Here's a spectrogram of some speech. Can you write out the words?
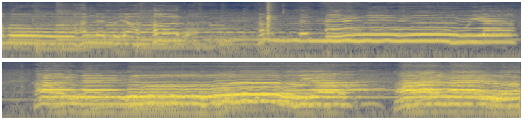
브라보 할렐루야 할, 할렐루야 할렐루야 할렐루야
